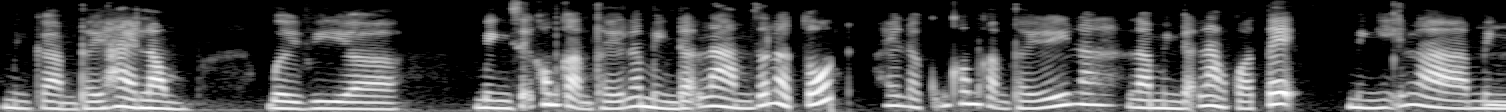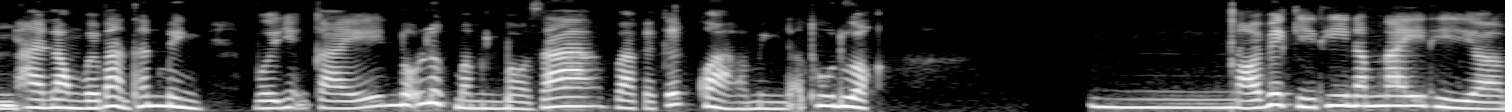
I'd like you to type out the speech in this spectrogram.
mình cảm thấy hài lòng bởi vì uh, mình sẽ không cảm thấy là mình đã làm rất là tốt hay là cũng không cảm thấy là là mình đã làm quá tệ. Mình nghĩ là mình Ừ. hài lòng với bản thân mình, với những cái nỗ lực mà mình bỏ ra và cái kết quả mà mình đã thu được. Ừm, nói về kỳ thi năm nay thì uh,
